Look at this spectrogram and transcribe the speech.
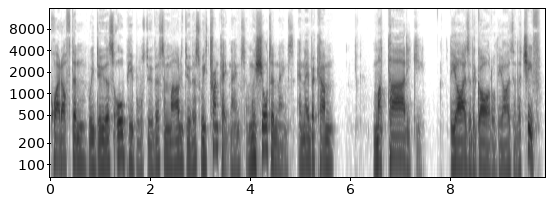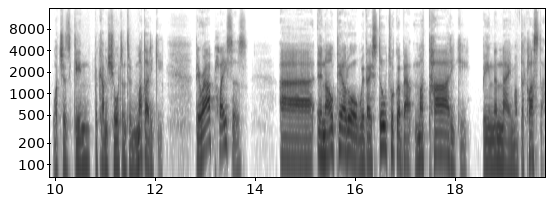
quite often we do this, all peoples do this, and Māori do this, we truncate names and we shorten names, and they become Matariki, the eyes of the god or the eyes of the chief, which is again become shortened to Matariki. There are places uh, in Aotearoa where they still talk about Matariki being the name of the cluster.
